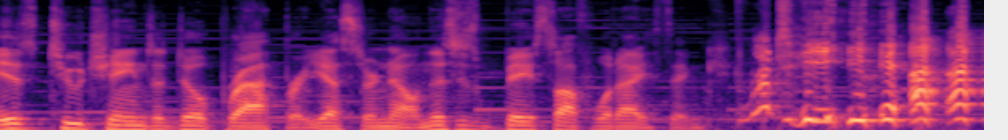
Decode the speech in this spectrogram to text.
Is 2 Chainz a dope rapper? Yes or no? And this is based off what I think. What? yeah.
